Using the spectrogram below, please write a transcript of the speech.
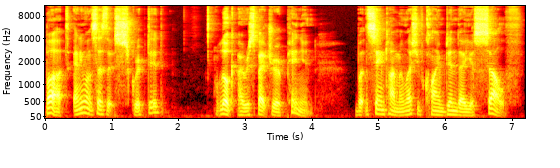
But anyone that says that it's scripted, look, I respect your opinion, but at the same time, unless you've climbed in there yourself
